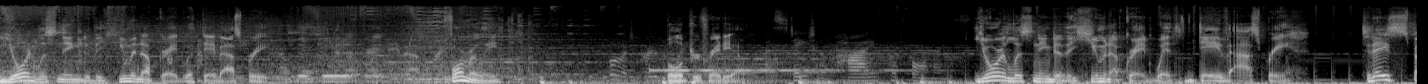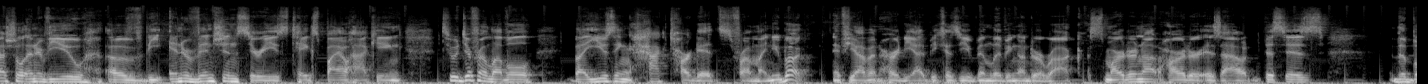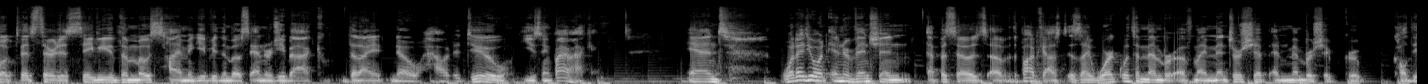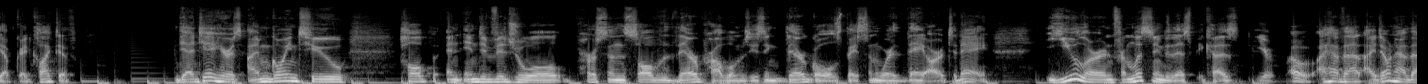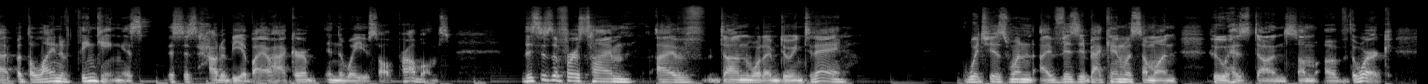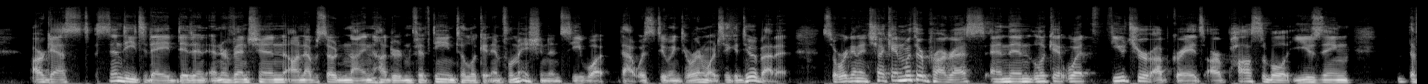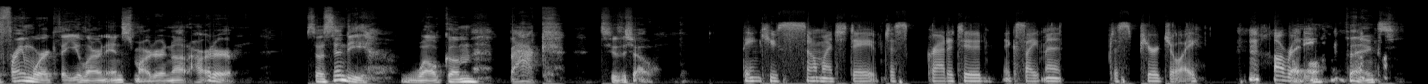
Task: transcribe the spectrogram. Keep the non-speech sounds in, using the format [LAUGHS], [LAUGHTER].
You're listening to The Human Upgrade with Dave Asprey, formerly Bulletproof Radio. A state of high performance. You're listening to The Human Upgrade with Dave Asprey. Today's special interview of the Intervention series takes biohacking to a different level by using hack targets from my new book. If you haven't heard yet, because you've been living under a rock, Smarter Not Harder is out. This is the book that's there to save you the most time and give you the most energy back that I know how to do using biohacking. And what I do on intervention episodes of the podcast is I work with a member of my mentorship and membership group called the Upgrade Collective. The idea here is I'm going to help an individual person solve their problems using their goals based on where they are today you learn from listening to this because you're, oh, I have that, I don't have that. But the line of thinking is this is how to be a biohacker in the way you solve problems. This is the first time I've done what I'm doing today, which is when I visit back in with someone who has done some of the work. Our guest, Cindy, today did an intervention on episode 915 to look at inflammation and see what that was doing to her and what she could do about it. So, we're going to check in with her progress and then look at what future upgrades are possible using the framework that you learn in Smarter, and Not Harder. So, Cindy, welcome back to the show. Thank you so much, Dave. Just gratitude, excitement, just pure joy [LAUGHS] already. Oh, thanks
